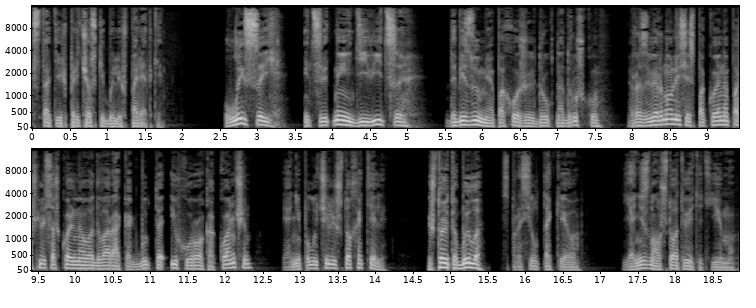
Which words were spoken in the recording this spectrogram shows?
Кстати, их прически были в порядке. Лысый и цветные девицы, до безумия похожие друг на дружку, развернулись и спокойно пошли со школьного двора, как будто их урок окончен, и они получили, что хотели. «И что это было?» — спросил Такео. Я не знал, что ответить ему.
